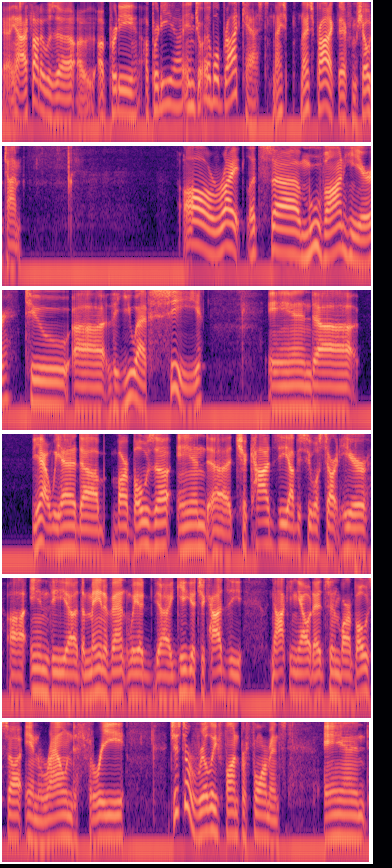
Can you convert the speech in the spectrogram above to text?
yeah, I thought it was a, a, pretty a pretty uh, enjoyable broadcast. Nice nice product there from Showtime. All right, let's uh, move on here to uh, the UFC, and uh, yeah, we had uh, Barboza and uh, Chikadze. Obviously, we'll start here in the the main event. We had Giga Chikadze knocking out Edson Barboza in round three. Just a really fun performance. And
